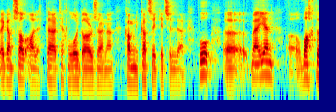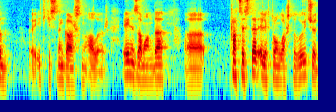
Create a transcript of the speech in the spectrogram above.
rəqəmsal alətlər, texnologiyalar üzərindən kommunikasiya keçirlər. Bu e, müəyyən e, vaxtın e, itkisinin qarşısını alır. Eyni zamanda proseslər elektronlaşdığı üçün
